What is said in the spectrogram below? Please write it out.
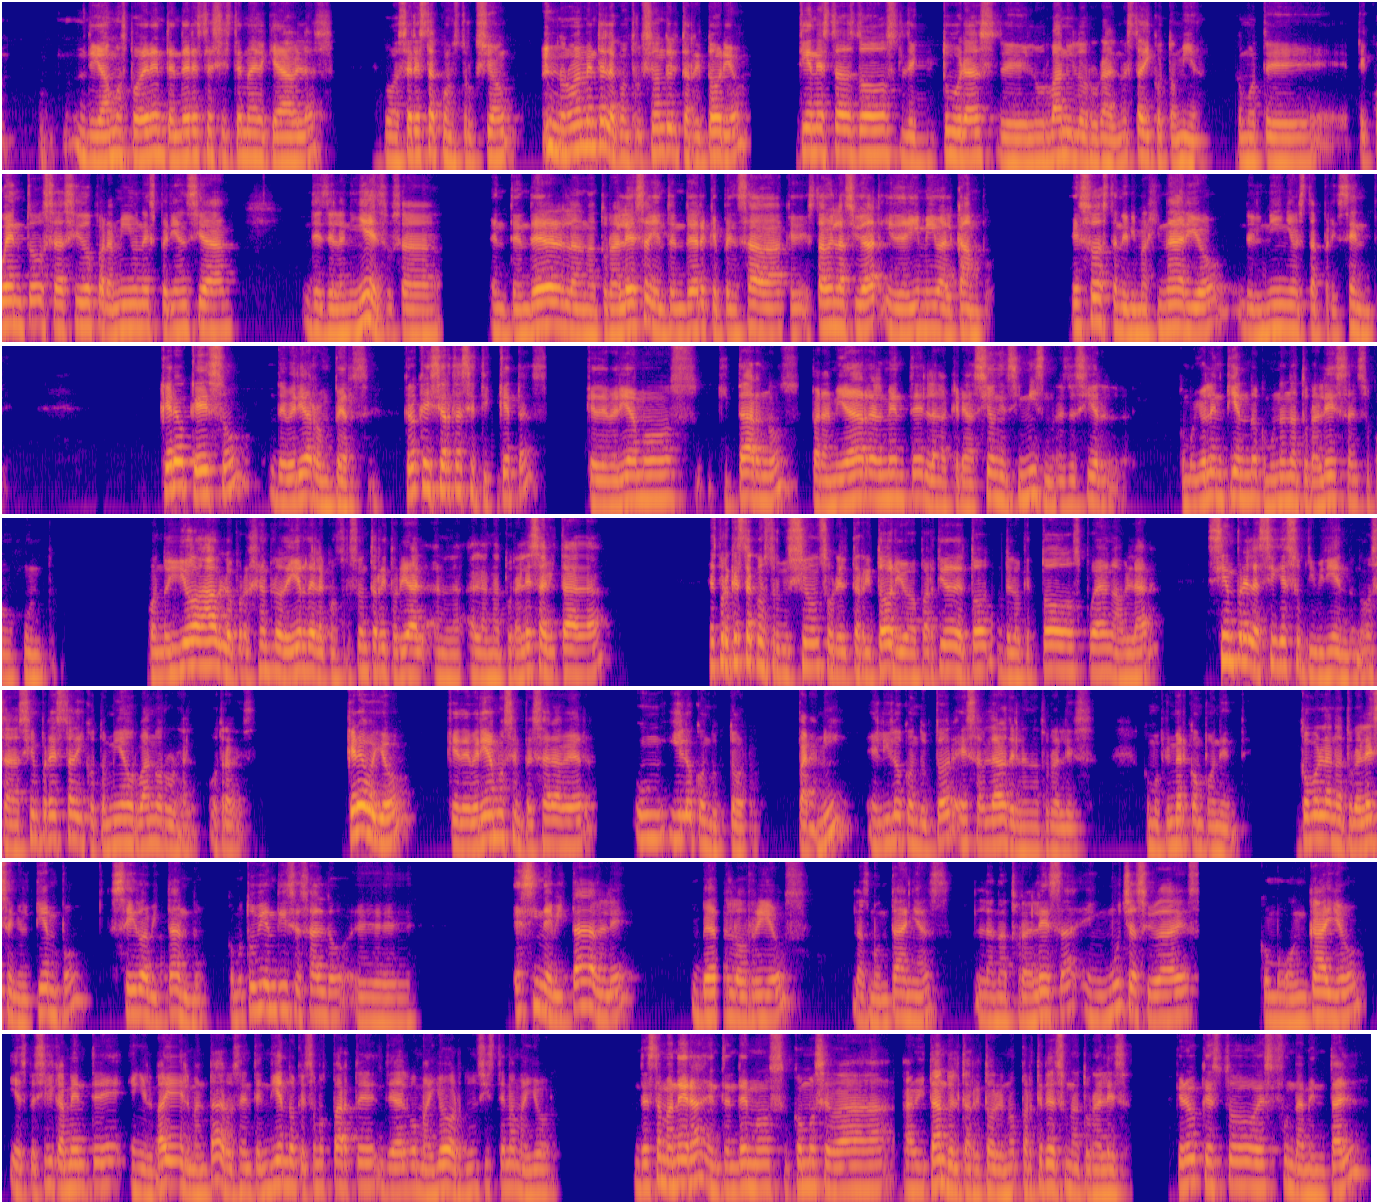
digamos, poder entender este sistema del que hablas o hacer esta construcción, normalmente la construcción del territorio tiene estas dos lecturas de lo urbano y lo rural, ¿no? esta dicotomía. Como te te cuento, o sea, ha sido para mí una experiencia desde la niñez, o sea, entender la naturaleza y entender que pensaba que estaba en la ciudad y de ahí me iba al campo. Eso hasta en el imaginario del niño está presente. Creo que eso debería romperse. Creo que hay ciertas etiquetas que deberíamos quitarnos para mirar realmente la creación en sí misma, es decir, como yo la entiendo, como una naturaleza en su conjunto. Cuando yo hablo, por ejemplo, de ir de la construcción territorial a la, naturaleza habitada, es porque esta construcción sobre el territorio, a partir de, de lo que todos puedan hablar, siempre la sigue subdividiendo, ¿no? O sea, siempre esta dicotomía urbano-rural, otra vez. Creo yo que deberíamos empezar a ver un hilo conductor. Para mí, el hilo conductor es hablar de la naturaleza como primer componente. Cómo la naturaleza en el tiempo se ha ido habitando. Como tú bien dices, Aldo, eh, es inevitable ver los ríos, las montañas, la naturaleza en muchas ciudades como Huancayo y específicamente en el Valle del Mantaro, o sea, entendiendo que somos parte de algo mayor, de un sistema mayor. De esta manera entendemos cómo se va habitando el territorio, ¿no? A partir de su naturaleza. Creo que esto es fundamental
